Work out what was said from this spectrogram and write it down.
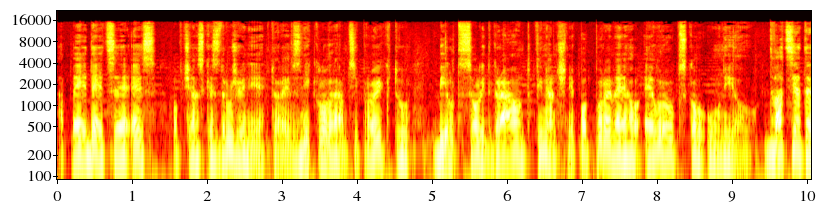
a PDCS, občianske združenie, ktoré vzniklo v rámci projektu Build Solid Ground, finančne podporeného Európskou úniou. 22.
